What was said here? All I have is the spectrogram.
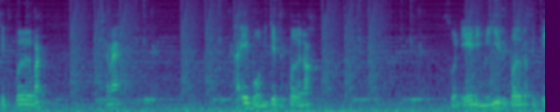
จิตเปอร์ปะใช่ไหมถ้า A บวกนี่เจ็ดสิบเปอร์เนาะส่วน A นี่มียี่สิบเปอร์กับสิบเอ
